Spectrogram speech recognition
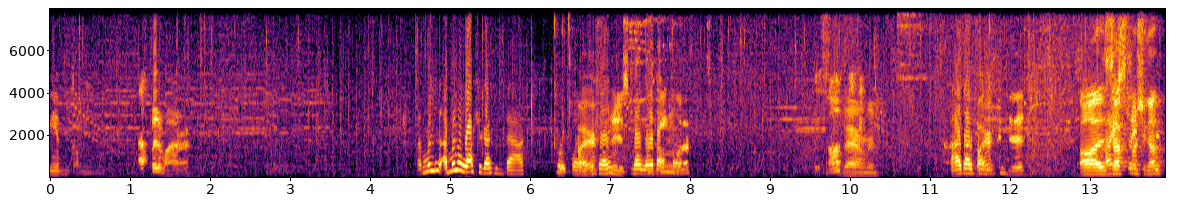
I'll put him on armor. I'm gonna, I'm gonna watch your guys' back. Look, Firefin okay? is Don't worry about flanking left. It's on. There, armored. I got a plan. Firefin dead. Uh, Nice, Zap's nice. pushing up.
